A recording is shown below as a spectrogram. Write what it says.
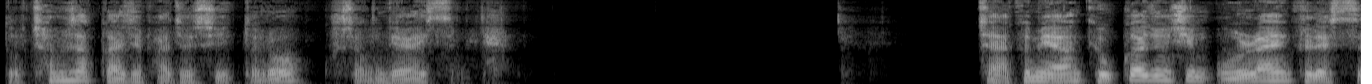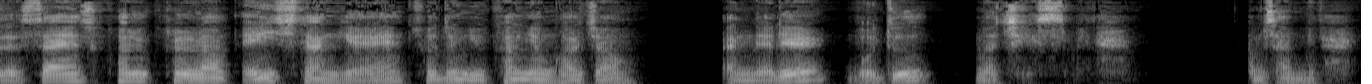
또 첨삭까지 받을 수 있도록 구성되어 있습니다. 자, 그러면 교과 중심 온라인 클래스 사이언스 커리큘럼 H단계 초등 6학년 과정 안내를 모두 마치겠습니다. 감사합니다.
